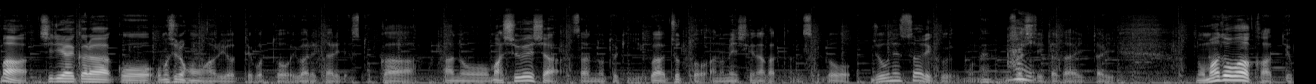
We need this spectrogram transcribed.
まあ知り合いからこう面白い本あるよってことを言われたりですとかあのまあ集英社さんの時はちょっとあの面識なかったんですけど「情熱大陸」もね見させていただいたり、ノマドワーカーっていう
